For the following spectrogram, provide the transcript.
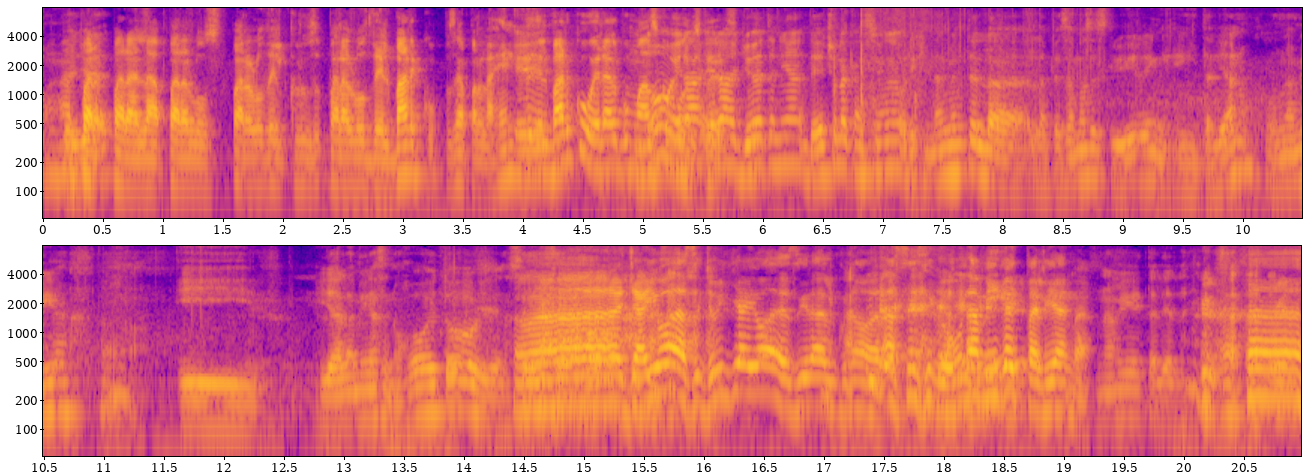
Ah, para, para, la, para, los, para, los del cruce, para los del barco, o sea, para la gente Eh, del barco era algo más no, era, era- yo ya tenía, de hecho la canción originalmente la, la empezamos a escribir en, en italiano con una amiga y, y ya la amiga se enojó y todo. Y, no sé, Ah, se- ya iba a, decir- yo ya iba a decir algo. No, ah, sí, sí, con una amiga italiana. Una amiga italiana. Ah.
